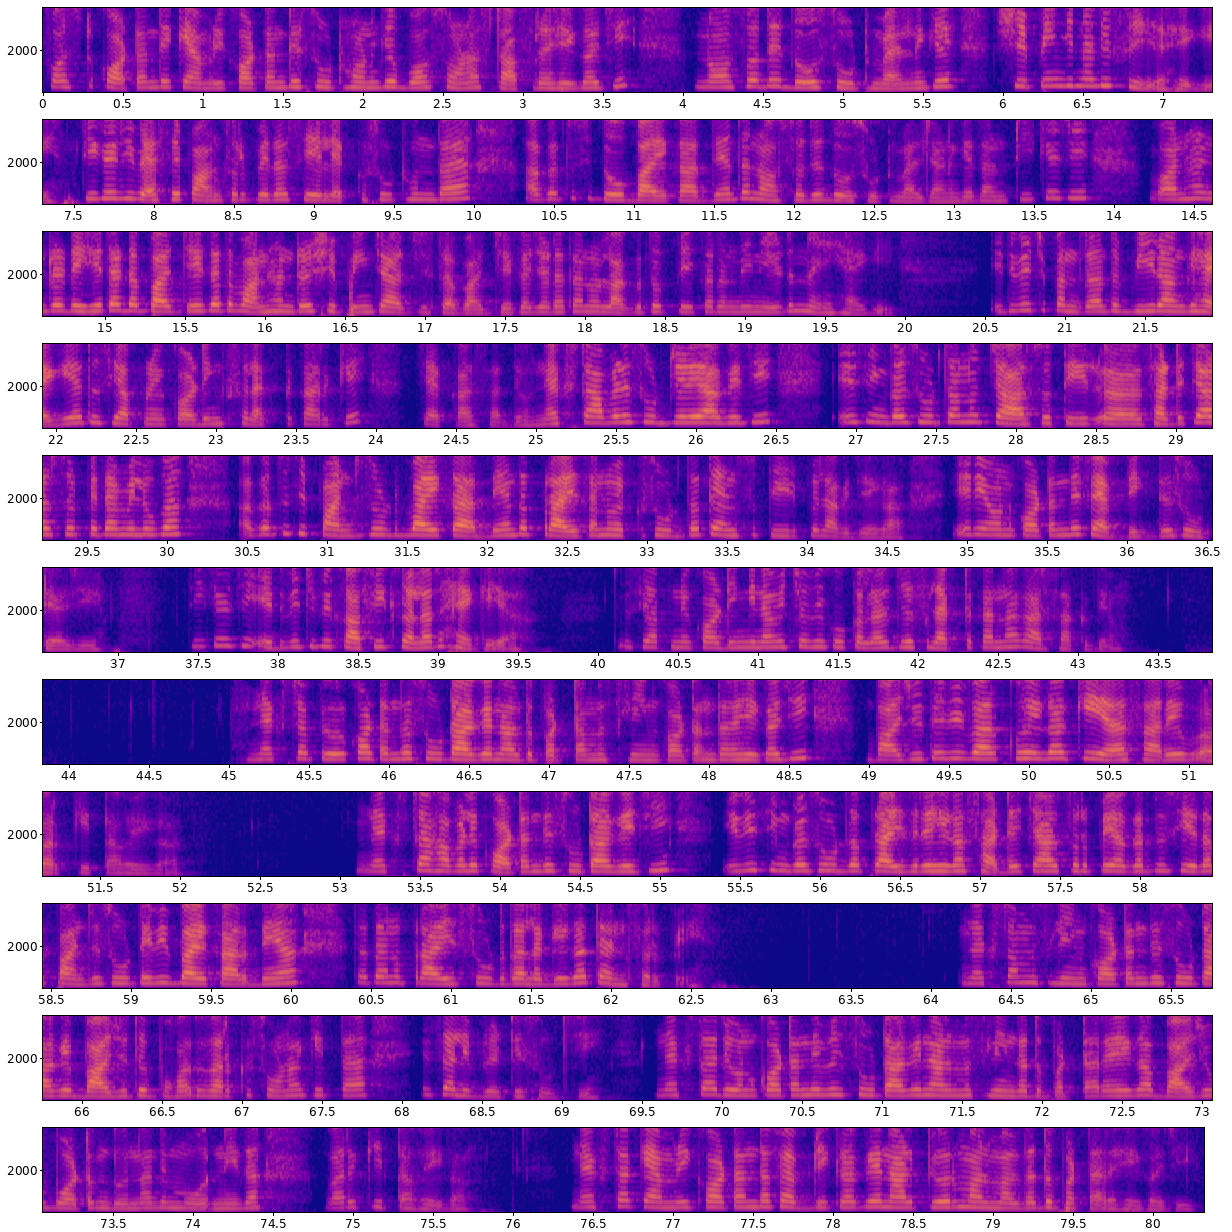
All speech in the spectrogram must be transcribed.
First cotton ਦੇ ਕੈਮਰੀ cotton ਦੇ ਸੂਟ ਹੋਣਗੇ, ਬਹੁਤ ਸੋਹਣਾ ਸਟੱਫ ਰਹੇਗਾ ਜੀ। 900 ਦੇ ਦੋ ਸੂਟ ਮਿਲਣਗੇ ਸ਼ਿਪਿੰਗ ਇਹਨਾਂ ਦੀ ਫ੍ਰੀ ਰਹੇਗੀ। ਠੀਕ ਹੈ ਜੀ, ਵੈਸੇ 500 ਰੁਪਏ ਦਾ ਸੇਲ ਇੱਕ ਸੂਟ ਹੁੰਦਾ ਹੈ। ਅਗਰ ਤੁਸੀਂ ਦੋ ਬਾਈ ਕਰਦੇ ਆ, ਤਾਂ 900 ਦੇ ਦੋ ਸੂਟ ਮਿਲ ਜਾਣਗੇ ਤੁਹਾਨੂੰ, ਠੀਕ ਹੈ ਜੀ। 100 ਇਹ ਤੁਹਾਡਾ ਬਚ ਜਾਏਗਾ, ਤਾਂ 100 ਸ਼ਿਪਿੰਗ ਚਾਰजेस ਦਾ ਬਚ ਜਾਏਗਾ, ਜਿਹੜਾ ਤੁਹਾਨੂੰ ਅਲੱਗ ਤੋਂ ਪੇ ਕਰਨ ਦੀ ਨੀਡ ਨਹੀਂ ਹੈਗੀ। ਇਹਦੇ ਵਿੱਚ 15 ਤੋਂ 20 ਰੰਗ ਹੈਗੇ ਆ, ਤੁਸੀਂ ਆਪਣੇ ਅਕੋਰਡਿੰਗ ਸਿਲੈਕਟ ਕਰਕੇ ਚੈੱਕ ਕਰ ਸਕਦੇ ਹੋ। ਨੈਕਸਟ ਆ ਵਾਲੇ ਸੂਟ ਜਿਹੜੇ ਆ ਗਏ ਜੀ, ਇਹ ਸਿੰਗਲ ਸੂਟ ਤੁਹਾਨੂੰ 430 450 ਰੁਪਏ ਦਾ ਮਿਲੂਗਾ। ਅਗਰ ਤੁਸੀਂ ਪੰਜ ਸੂਟ ਬਾਈ ਕਰਦੇ ਆ, ਤਾਂ ਪ੍ਰਾਈਸ ਤੁਹਾਨੂੰ ਇੱਕ ਸੂਟ ਦਾ 330 ਰੁਪਏ ਲੱਗ ਜਾਏਗਾ। ਇਹ ਰਿਓਨ ਕਾਟਨ ਦੇ ਫੈਬਰਿਕ ਦੇ ਸੂਟ ਹੈ ਜੀ। ਠੀਕ ਹੈ ਜੀ, ਇਹਦੇ ਵਿੱਚ ਵੀ ਕਾਫੀ ਕਲਰ ਹੈਗੇ ਆ। ਤੁਸੀਂ ਆਪਣੇ ਅਕੋਰਡਿੰਗ ਇਹਨਾਂ ਵਿੱਚੋਂ ਵੀ ਕੋਈ ਕਲਰ ਜੇ ਸਿਲੈਕਟ ਕਰਨਾ, ਕਰ ਸਕਦੇ ਹੋ। ਨੈਕਸਟ ਆ ਪਿਓਰ ਕਾਟਨ ਦਾ ਸੂਟ ਆ ਗਿਆ, ਨਾਲ ਦੁਪੱਟਾ ਮਸਲੀਨ ਕਾਟਨ ਦਾ ਰਹੇਗਾ ਜੀ। ਬਾਜੂ ਤੇ ਵੀ ਵਰਕ ਹੋਏਗਾ, ਘੇਰਾ ਸਾਰੇ ਵਰਕ ਕੀਤਾ ਹੋਏਗਾ। ਨੈਕਸਟ ਆਹ ਵਾਲੇ ਕਾਟਨ ਦੇ ਸੂਟ ਆ ਗਏ ਜੀ। ਇਹ ਵੀ ਸਿੰਗਲ ਸੂਟ ਦਾ ਪ੍ਰਾਈਸ ਰਹੇਗਾ 450 ਰੁਪਏ। ਅਗਰ ਤੁਸੀਂ ਇਹਦਾ ਪੰਜ ਸੂਟ ਇਹ ਵੀ ਬਾਈ ਕਰਦੇ ਆ, ਤਾਂ ਤੁਹਾਨੂੰ ਪ੍ਰਾਈਸ ਸੂਟ ਦਾ ਲੱਗੇਗਾ 300 ਰੁਪਏ। ਨੈਕਸਟ ਆ ਮਸਲੀਨ ਕਾਟਨ ਦੇ ਸੂਟ ਆ ਗਏ। ਬਾਜੂ ਤੇ ਬਹੁਤ ਵਰਕ ਸੋਹਣਾ ਕੀਤਾ ਇਹ ਸੈਲੀਬ੍ਰਿਟੀ ਸੂਟ ਜੀ। ਨੈਕਸਟ ਆ ਰਿਓਨ ਕਾਟਨ ਦੇ ਵਿੱਚ ਸੂਟ ਆ ਗਏ, ਨਾਲ ਮਸਲੀਨ ਦਾ ਦੁਪੱਟਾ ਰਹੇਗਾ, ਬਾਜੂ ਬਾਟਮ ਦੋਨਾਂ ਦੇ ਮੋਰਨੀ ਦਾ ਵਰਕ ਕੀਤਾ ਹੋਏਗਾ। ਨੈਕਸਟ ਆ ਕੈਮਰੀ ਕਾਟਨ ਦਾ ਫੈਬਰਿਕ ਆ ਕੇ ਨਾਲ ਪਿਓਰ ਮਲਮਲ ਦਾ ਦੁਪੱਟਾ ਰਹੇਗਾ ਜੀ।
